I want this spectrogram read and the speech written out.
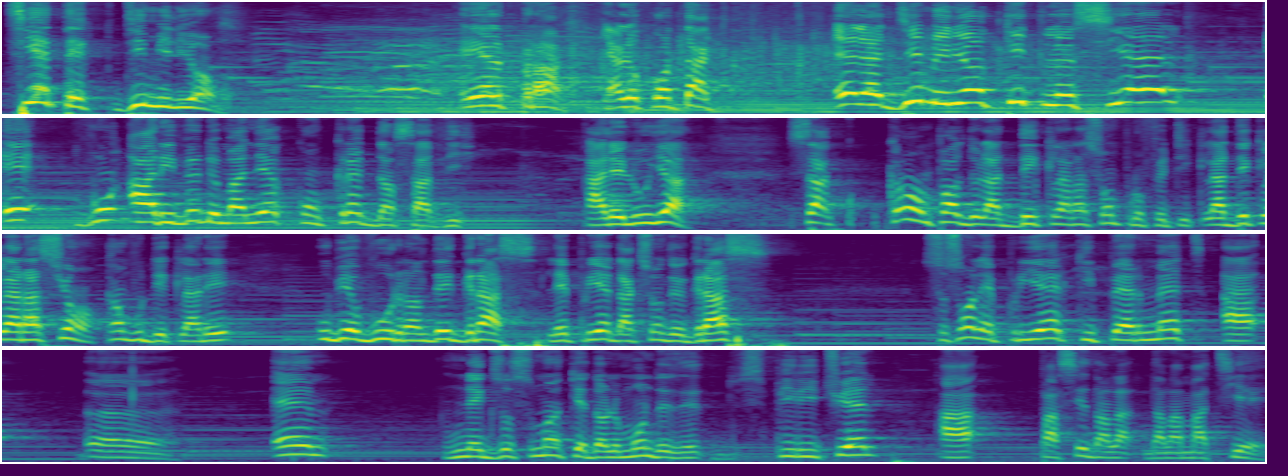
Tiens tes 10 millions. Et elle prend. Il y a le contact. Et les 10 millions quittent le ciel et vont arriver de manière concrète dans sa vie. Alléluia. Ça, quand on parle de la déclaration prophétique, la déclaration, quand vous déclarez, ou bien vous rendez grâce, les prières d'action de grâce, Ce sont les prières qui permettent à euh, un exaucement qui est dans le monde spirituel à passer dans la, matière.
